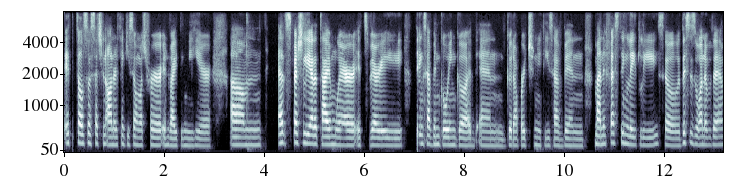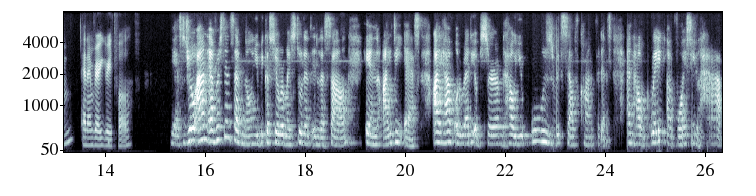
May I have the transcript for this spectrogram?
it's also such an honor. Thank you so much for inviting me here. Um, especially at a time where it's very things have been going good and good opportunities have been manifesting lately. So this is one of them, and I'm very grateful. Yes, Joanne, ever since I've known you, because you were my student in LaSalle in IDS, I have already observed how you ooze with self confidence and how great a voice you have.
